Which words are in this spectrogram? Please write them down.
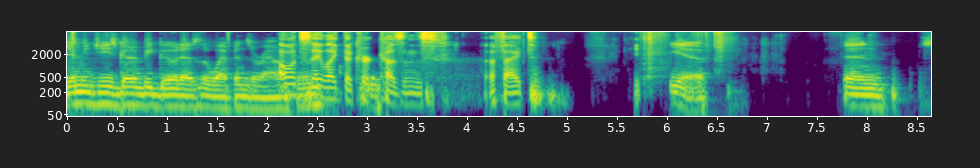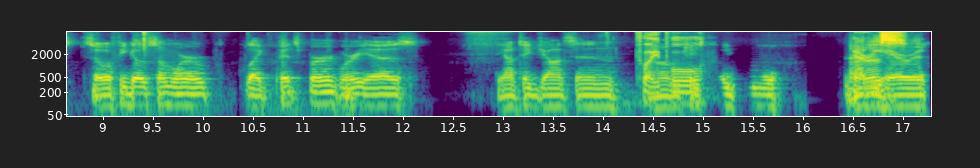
Jimmy G's going to be good as the weapons around. I would him. say like the Kirk Cousins effect. Yeah. And so if he goes somewhere like Pittsburgh where he has Diontae Johnson, Claypool. Chase Claypool Harris. Harris, Harris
